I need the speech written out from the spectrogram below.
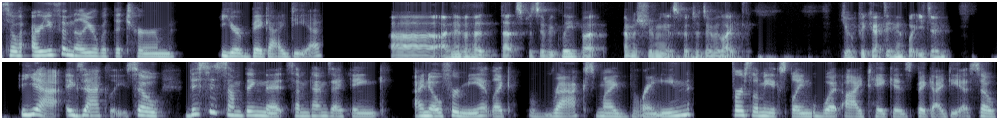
so are you familiar with the term your big idea? Uh, I've never heard that specifically, but I'm assuming it's got to do with like your big idea, what you do. Yeah, exactly. So this is something that sometimes I think I know for me, it like racks my brain First, let me explain what I take as big idea. So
